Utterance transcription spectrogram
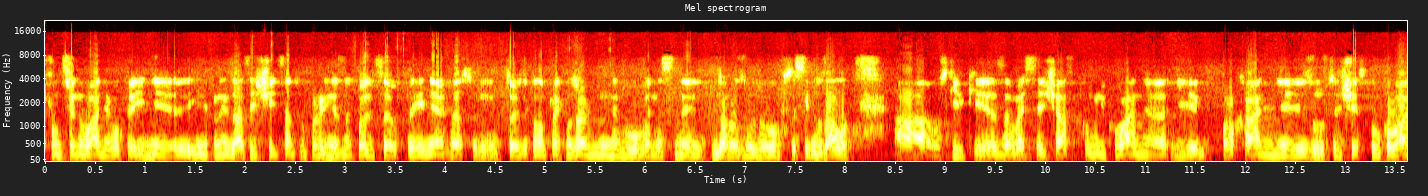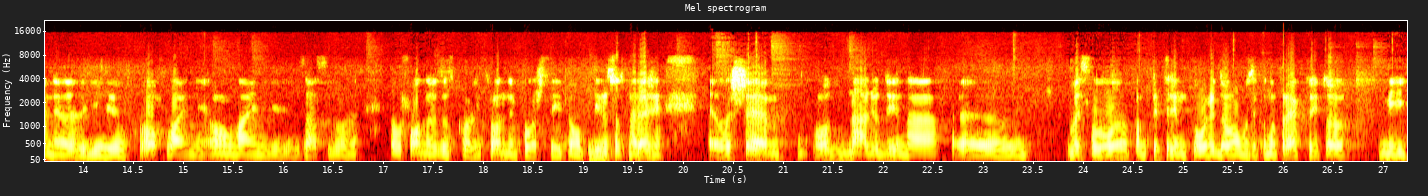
функціонування в Україні релігійних організацій, чиї центр управління знаходиться в країні агресорі. Той законопроект, на жаль, не був винесений до розгляду в сесійну залу. А оскільки за весь цей час комунікування і прохань, і зустрічі, спілкування і офлайн, і онлайн, і засобами телефонного зв'язку, електронної пошти і тому подібне соцмережі, е, лише одна людина е, висловила там підтримку урядовому законопроекту, і то мій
